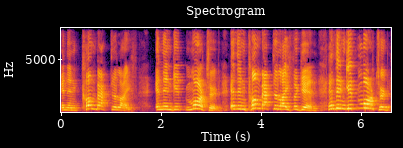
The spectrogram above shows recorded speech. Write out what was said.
and then come back to life and then get martyred and then come back to life again and then get martyred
